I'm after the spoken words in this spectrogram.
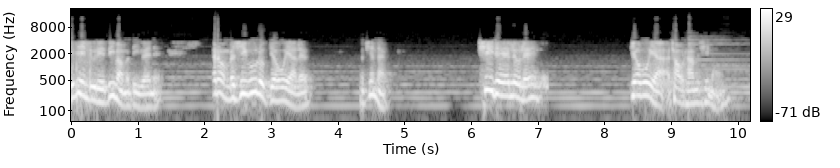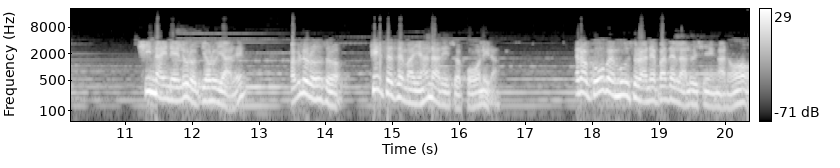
ဒီပြင်လူတွေသိမှမသိပဲနဲ့အဲ့တော့မရှိဘူးလို့ပြောဖို့ရလဲမဖြစ်နိုင်ရှိတယ်လို့လည်းပြောဖို့ရအထောက်အထားမရှိနိုင်ရှိနိုင်တယ်လို့တော့ပြောလို့ရတယ်ဘာဖြစ်လို့လဲဆိုတော့ခိဆက်ဆက်မှာယဟန္တာတွေဆိုပေါ်နေတာ အဲ့တော့ကိုးပယ်မှုဆိုတာနဲ့ပတ်သက်လာလို့ရှိရင်ကတော့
